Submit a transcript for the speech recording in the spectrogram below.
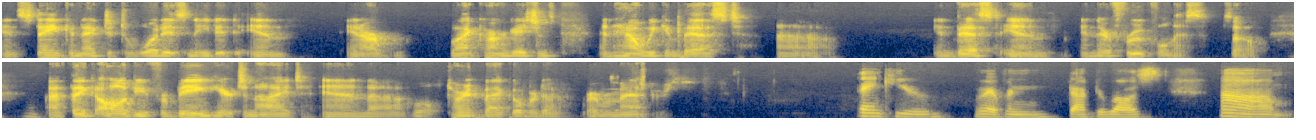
and staying connected to what is needed in, in our Black congregations and how we can best uh, invest in, in their fruitfulness. So I thank all of you for being here tonight and uh, we'll turn it back over to Reverend Masters. Thank you, Reverend Dr. Ross. Um,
